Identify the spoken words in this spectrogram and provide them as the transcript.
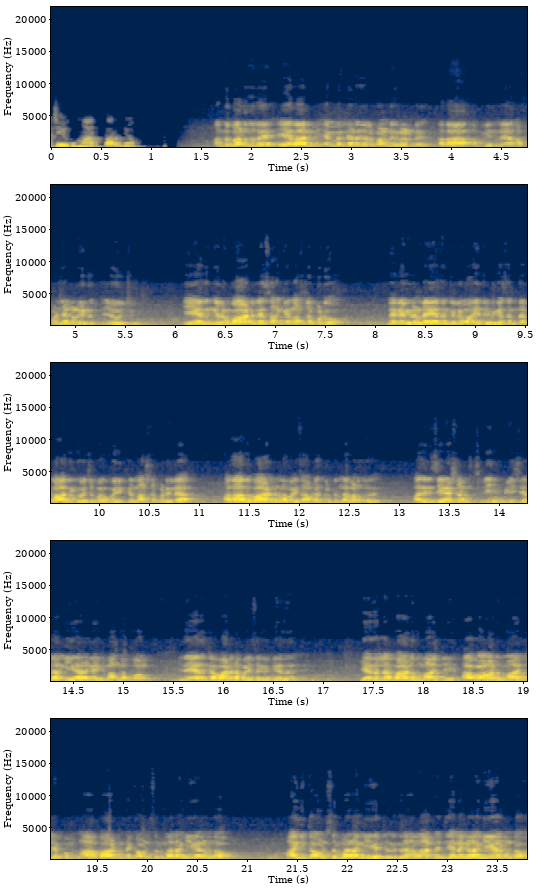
അജയ്കുമാർ പറഞ്ഞു. അന്ന് പറഞ്ഞത് ഏതാനും എം എൽ എയുടെ ഫണ്ടുകളുണ്ട്. അതാ പിന്നെ അപ്പോൾ ഞങ്ങൾ എടുത്തു ചോദിച്ചു. ഏതെങ്കിലും വാർഡിലെ സംഖ്യ നഷ്ടപ്പെടുമോ നിലവിലുള്ള ഏതെങ്കിലും അതിന്റെ വികസനത്തെ ബാധിക്കുക വെച്ചപ്പോൾ ഒരിക്കലും നഷ്ടപ്പെടില്ല. അതാത് വാർഡിലുള്ള പൈസ അവിടെ കിട്ടുന്ന പറഞ്ഞത്. അതിനുശേഷം ഡി പി സിയുടെ അംഗീകാരം കഴിഞ്ഞ് വന്നപ്പോൾ ഇത് ഏതൊക്കെ വാർഡിന്റെ പൈസ കിട്ടിയത്? ഏതെല്ലാം വാർഡ് മാറ്റി ആ വാർഡ് മാറ്റിയപ്പം ആ വാർഡിന്റെ കൗൺസിലർമാർ അംഗീകാരം ഉണ്ടോ അതിന് കൗൺസിലർമാർ അംഗീകരിച്ചിട്ട് ആ നാട്ടിലെ ജനങ്ങൾ അംഗീകാരമുണ്ടോ?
